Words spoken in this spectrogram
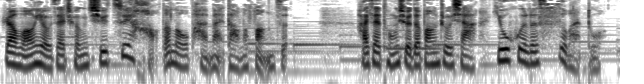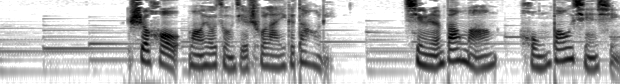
让网友在城区最好的楼盘买到了房子，还在同学的帮助下优惠了四万多。事后，网友总结出来一个道理：请人帮忙，红包先行，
